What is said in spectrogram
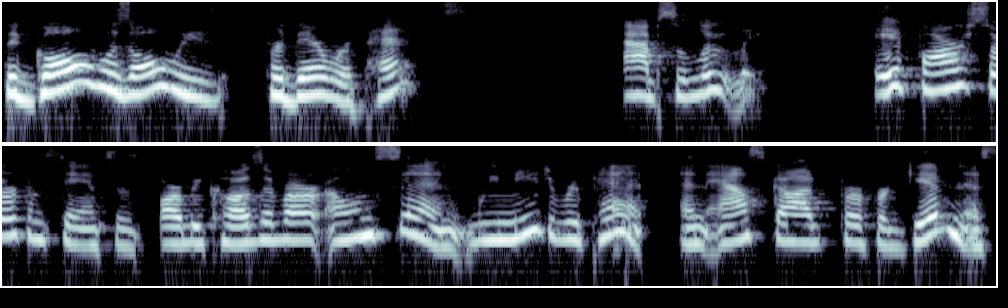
The goal was always for their repentance. Absolutely. If our circumstances are because of our own sin, we need to repent and ask God for forgiveness,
